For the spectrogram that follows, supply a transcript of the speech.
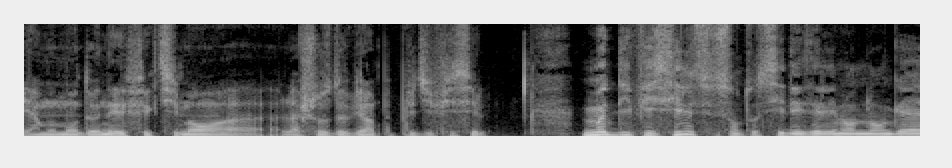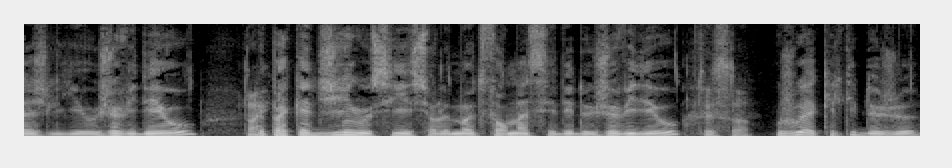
Et à un moment donné, effectivement, euh, la chose devient un peu plus difficile. Mode difficile, ce sont aussi des éléments de langage liés aux jeux vidéo. Ouais. Le packaging aussi est sur le mode format CD de jeux vidéo. C'est ça. Vous jouez à quel type de jeu?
